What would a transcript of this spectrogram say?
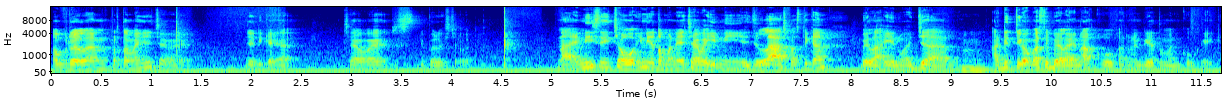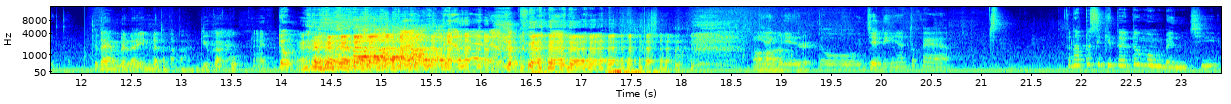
obrolan pertamanya cewek. Jadi kayak cewek terus dibalas cowok. Nah ini si cowok ini temannya cewek ini. Ya jelas pasti kan belain wajar. Hmm. Adit juga pasti belain aku karena dia temanku kayak gitu kita yang belain dapat apa? Gyukaku. Aduh. Ternyata ada maksudnya. Ya gitu. Jadinya tuh kayak kenapa sih kita itu membenci?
